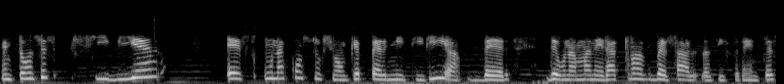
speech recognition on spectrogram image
Entonces, si bien es una construcción que permitiría ver de una manera transversal las diferentes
